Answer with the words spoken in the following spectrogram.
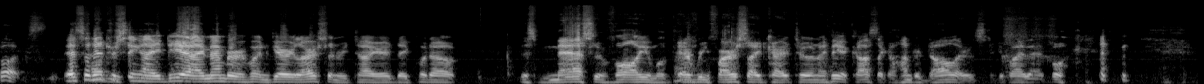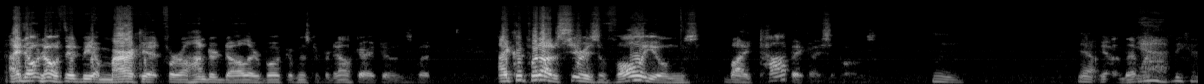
books. That's an interesting idea. I remember when Gary Larson retired, they put out this massive volume of every Far Side cartoon. I think it cost like a hundred dollars to buy that book. I don't know if there'd be a market for a hundred dollar book of Mr. Brunelle cartoons, but I could put out a series of volumes by topic, I suppose. Hmm. Yeah, yeah, that yeah, might... because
